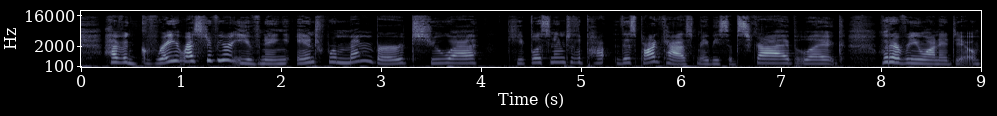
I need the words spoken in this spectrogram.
Have a great rest of your evening, and remember to uh, keep listening to the po- this podcast. Maybe subscribe, like, whatever you want to do.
